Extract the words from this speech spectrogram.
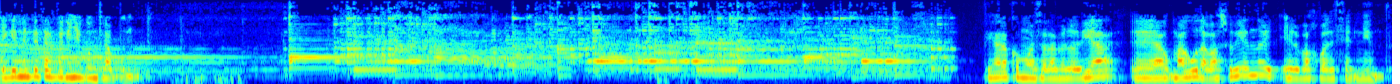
Y aquí empieza el pequeño contrapunto. Fijaros cómo es la melodía eh, aguda va subiendo y el bajo va descendiendo.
